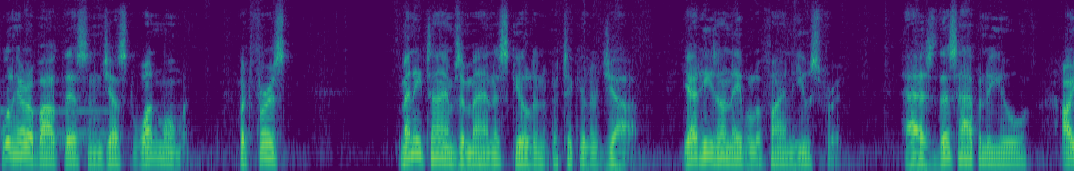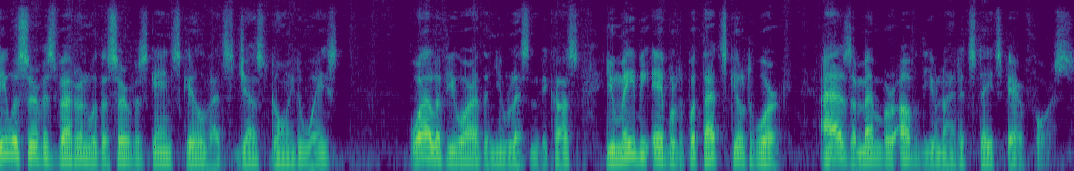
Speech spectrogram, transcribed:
We'll hear about this in just one moment. But first, many times a man is skilled in a particular job, yet he's unable to find a use for it. Has this happened to you? Are you a service veteran with a service gained skill that's just going to waste? Well, if you are, then you listen, because you may be able to put that skill to work as a member of the United States Air Force.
